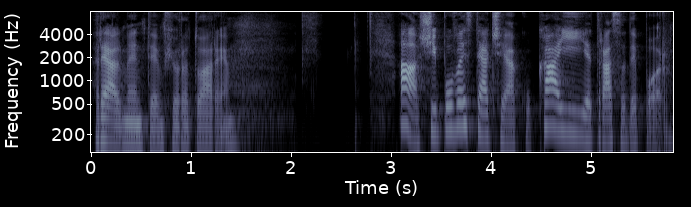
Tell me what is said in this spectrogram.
realmente înfiorătoare. A, și povestea aceea cu caii e trasă de păr.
